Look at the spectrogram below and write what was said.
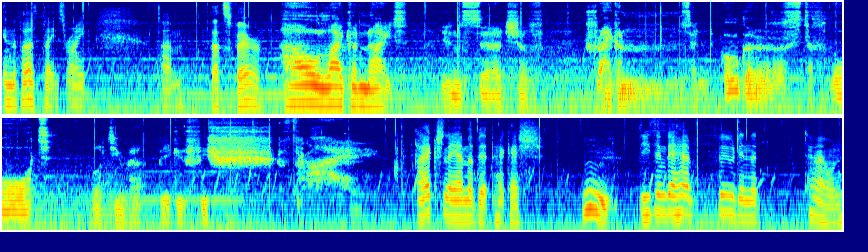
in the first place, right? Um, That's fair. How like a knight in search of dragons and ogres to thwart. But you have bigger fish to fry. I actually am a bit peckish. Hmm. Do you think they have food in the town?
